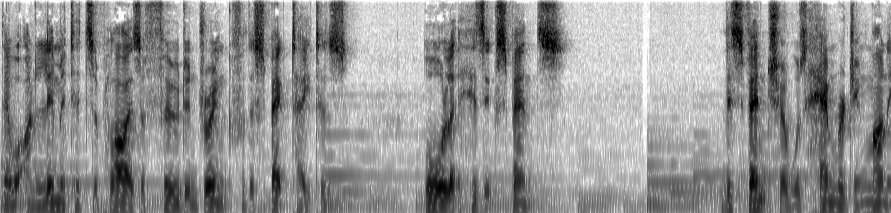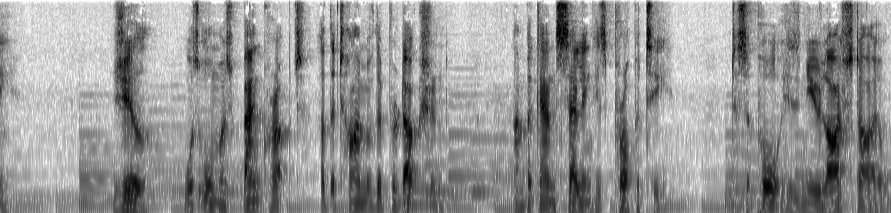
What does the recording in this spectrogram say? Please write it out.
there were unlimited supplies of food and drink for the spectators, all at his expense. This venture was hemorrhaging money. Gilles was almost bankrupt at the time of the production and began selling his property to support his new lifestyle.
